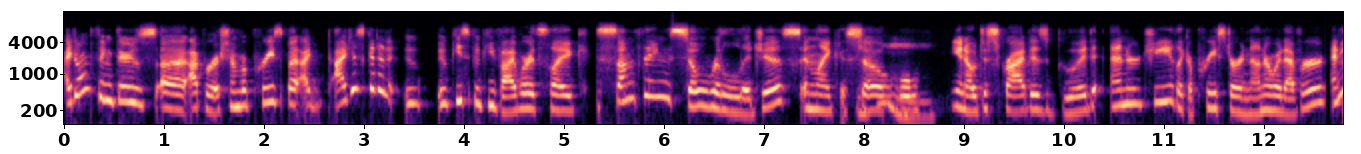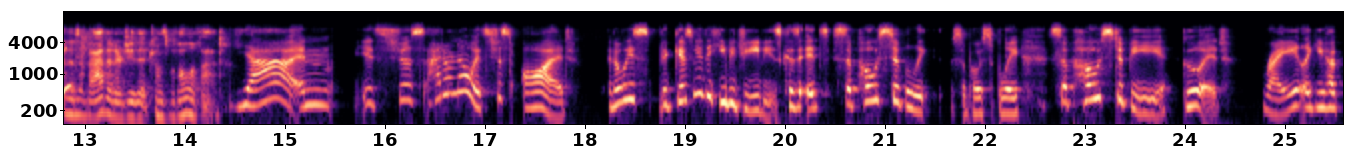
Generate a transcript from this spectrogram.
I don't think there's a apparition of a priest, but I I just get an oo- ooky spooky vibe where it's like something so religious and like so Mhm. you know described as good energy, like a priest or a nun or whatever. And then the bad energy that comes with all of that. yeah, and it's just I don't know, it's just odd. it always it gives me the heebie-jeebies because it's supposed to be supposed to be supposed to be good, right? Like you have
